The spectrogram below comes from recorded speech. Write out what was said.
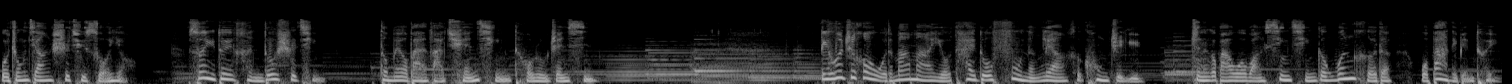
我终将失去所有，所以对很多事情都没有办法全情投入真心。离婚之后，我的妈妈有太多负能量和控制欲。只能够把我往性情更温和的我爸那边推。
